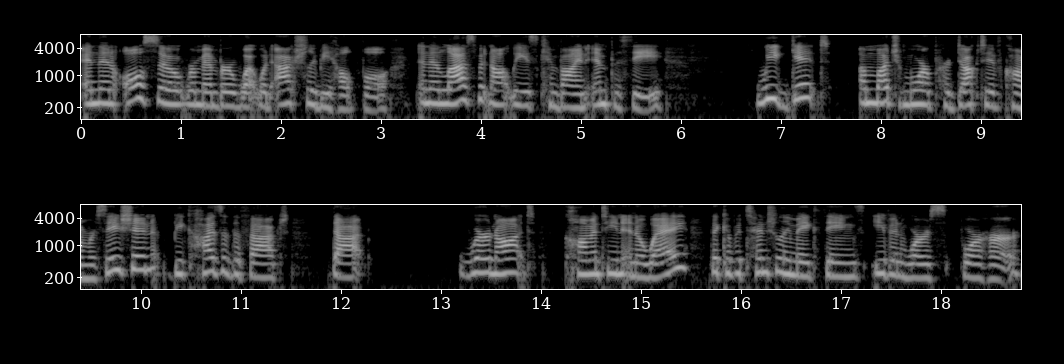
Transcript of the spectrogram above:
and then also remember what would actually be helpful, and then last but not least, combine empathy, we get a much more productive conversation because of the fact that we're not commenting in a way that could potentially make things even worse for her.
